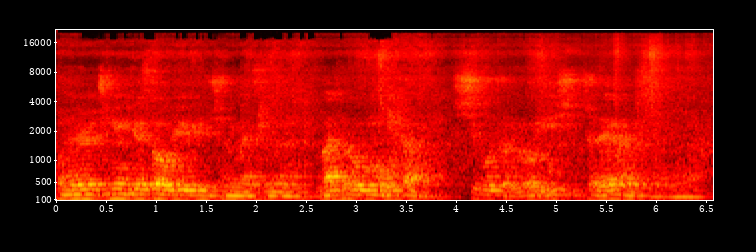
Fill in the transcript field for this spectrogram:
오늘 주님께서 우리에게 주시는 말씀은 마태복음 5장 15절로 20절의 말씀입니다.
